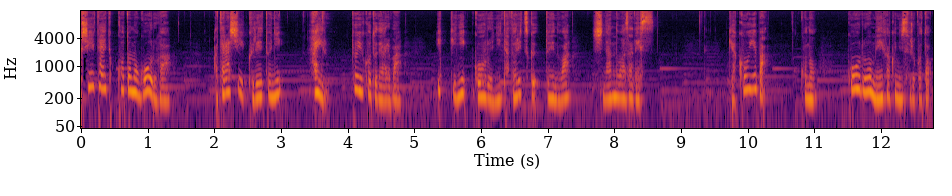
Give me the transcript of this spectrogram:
教えたいことのゴールが新しいクレートに入るということであれば、一気にゴールにたどり着くというのは至難の技です。逆を言えばこのゴールを明確にすること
